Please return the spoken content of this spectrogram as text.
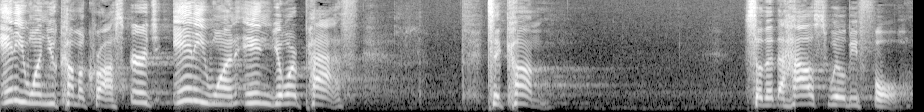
anyone you come across, urge anyone in your path to come so that the house will be full.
